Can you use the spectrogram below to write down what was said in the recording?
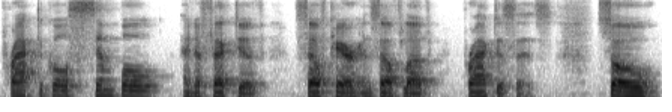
Practical simple and effective self-care and self-love practices. So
